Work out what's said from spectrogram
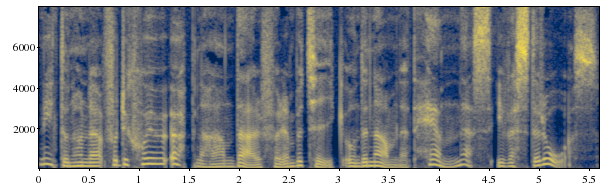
1947 öppnade han därför en butik under namnet Hennes i Västerås.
